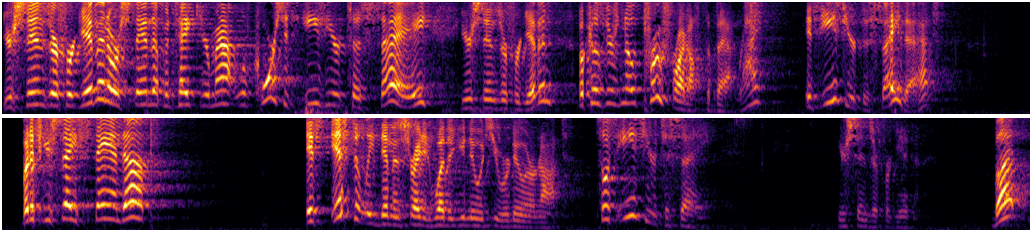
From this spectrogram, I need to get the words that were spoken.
Your sins are forgiven, or stand up and take your mat? Well, of course, it's easier to say your sins are forgiven because there's no proof right off the bat, right? It's easier to say that. But if you say stand up, it's instantly demonstrated whether you knew what you were doing or not. So it's easier to say your sins are forgiven. But,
